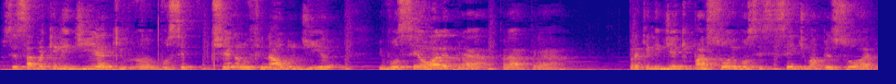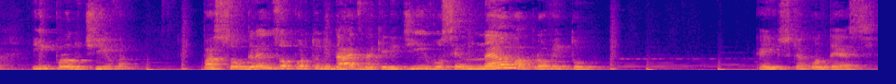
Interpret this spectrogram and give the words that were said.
Você sabe aquele dia que ah, você chega no final do dia e você olha para aquele dia que passou e você se sente uma pessoa improdutiva, passou grandes oportunidades naquele dia e você não aproveitou. É isso que acontece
